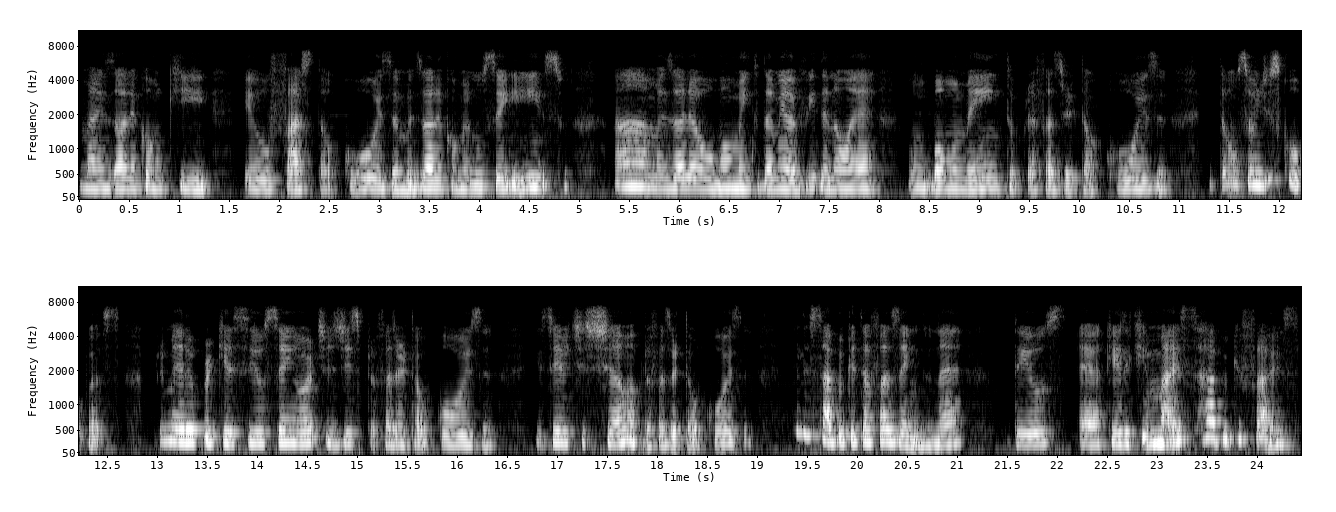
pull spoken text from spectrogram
mas olha como que eu faço tal coisa, mas olha como eu não sei isso. Ah, mas olha o momento da minha vida não é um bom momento para fazer tal coisa". Então são desculpas. Primeiro, porque se o Senhor te diz para fazer tal coisa, e se ele te chama para fazer tal coisa, ele sabe o que está fazendo, né? Deus é aquele que mais sabe o que faz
